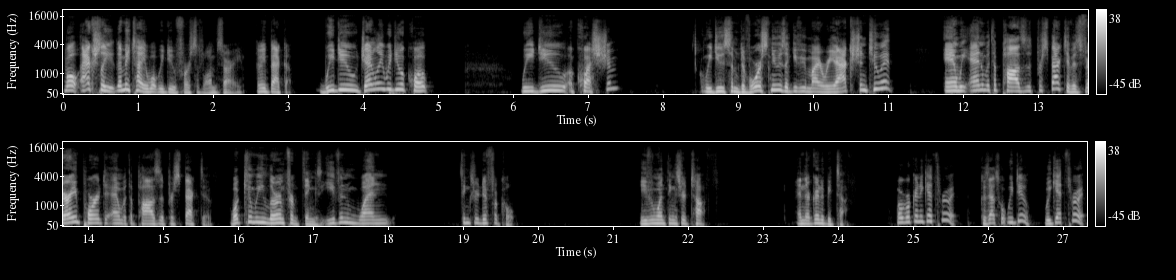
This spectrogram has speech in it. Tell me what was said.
Well, actually, let me tell you what we do first of all. I'm sorry. Let me back up. We do generally we do a quote. We do a question we do some divorce news. I give you my reaction to it. And we end with a positive perspective. It's very important to end with a positive perspective. What can we learn from things, even when things are difficult? even when things are tough. And they're going to be tough, but we're going to get through it because that's what we do. We get through it.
